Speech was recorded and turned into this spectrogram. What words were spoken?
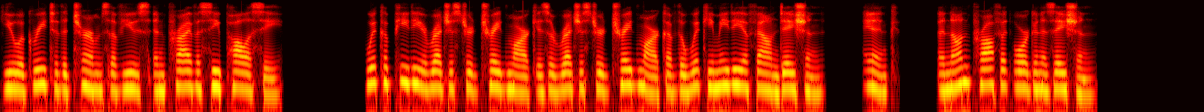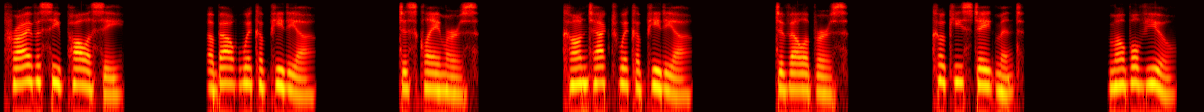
you agree to the terms of use and privacy policy. Wikipedia registered trademark is a registered trademark of the Wikimedia Foundation, Inc., a non-profit organization. Privacy policy. About Wikipedia. Disclaimers. Contact Wikipedia. Developers. Cookie statement. Mobile view.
